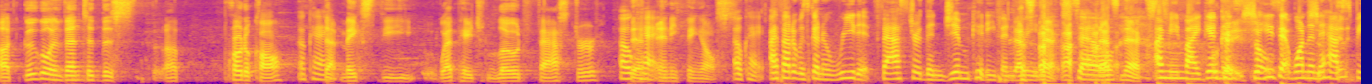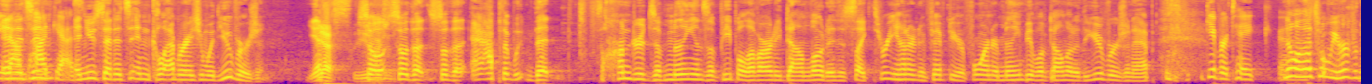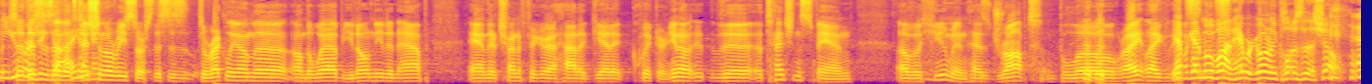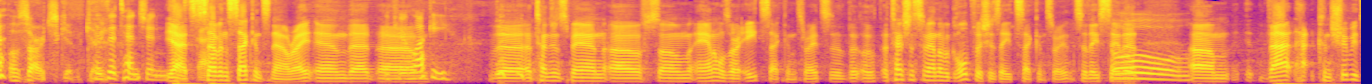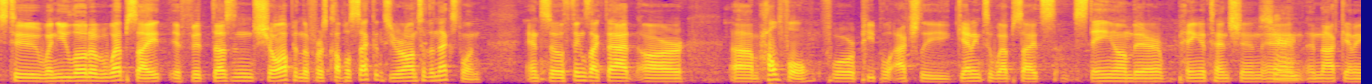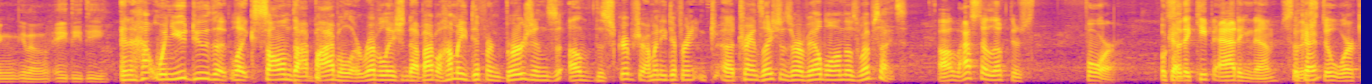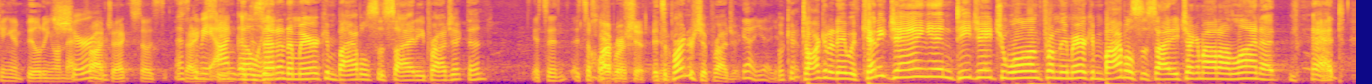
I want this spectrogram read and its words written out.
Uh, Google invented this uh, protocol Okay. that makes the web page load faster Okay. than anything else. Okay, I thought it was going to read it faster than Jim could even That's read next. it. So That's next. I mean, my goodness, Okay, so he's at one and a half and- speed and on it's in- podcast. and you said it's in collaboration with YouVersion. Yes. the So, so the so the app that we, that hundreds of millions of people have already downloaded. It's like 350 or 400 million people have downloaded the YouVersion app. give or take. uh, No, that's what we heard from the so YouVersion this is guy. an additional resource. This is directly on the on the web. You don't need an app, and they're trying to figure out how to get it quicker. You know, it, the attention span of a human has dropped below right. Like yeah, we got to move on. Hey, we're going to close the show. oh, sorry, just kidding. his attention. Yeah, it's it's seven seconds now, right? And that If you're um, lucky. The attention span of some animals are eight seconds, right? So the uh, attention span of a goldfish is eight seconds, right? So they say Oh. that um, that ha- contributes to when you load up a website. If it doesn't show up in the first couple seconds, you're on to the next one, and so things like that are. Um, helpful for people actually getting to websites, staying on there, paying attention, Sure. and, and not getting you know ADD. And how, when you do the like Psalm.Bible or Revelation.Bible, how many different versions of the scripture, how many different uh, translations are available on those websites? Uh, last I looked, there's four. Okay. So they keep adding them. So Okay. they're still working and building on Sure. that project. So it's That's going to be ongoing. And is that an American Bible Society project then? It's a it's a partnership. It's a partnership project. Yeah, yeah, yeah. Okay. Talking today with Kenny Jahng and DJ Chuang from the American Bible Society. Check them out online at, at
